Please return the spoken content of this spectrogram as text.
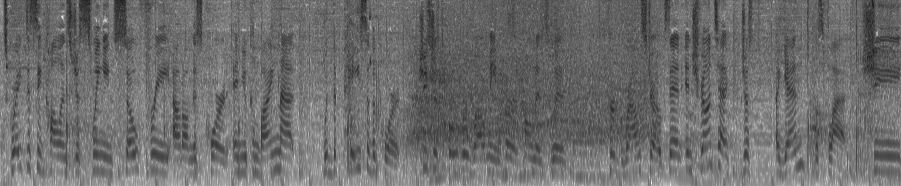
It's great to see Collins just swinging so free out on this court, and you combine that with the pace of the court. She's just overwhelming her opponents with her ground strokes. And, and Swiatek just again was flat. She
